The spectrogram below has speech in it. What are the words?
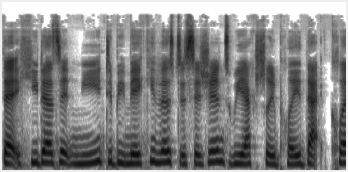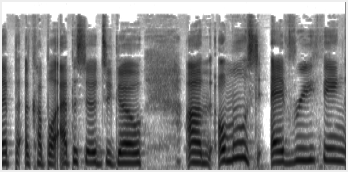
that he doesn't need to be making those decisions. We actually played that clip a couple episodes ago. Um, almost everything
